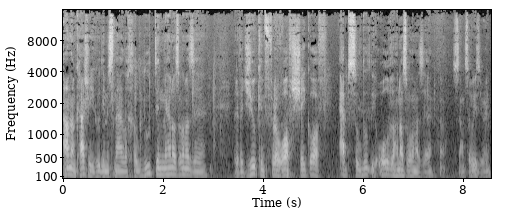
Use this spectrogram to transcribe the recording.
Alnam kasha Yehudi misnai lechalutin mehanos alam hazeh. But if a Jew can throw off, shake off absolutely all of the hanas of hazeh, sounds so easy, right?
